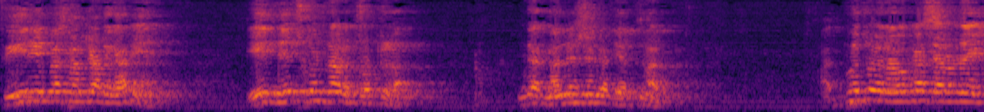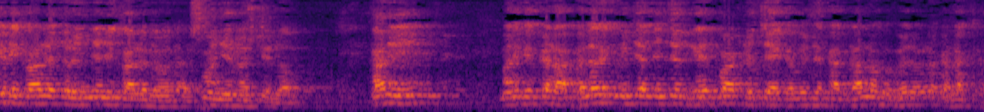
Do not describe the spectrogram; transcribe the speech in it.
ఫీ రీంబర్స్ అంటాడు కానీ ఏం నేర్చుకుంటున్నారు చోట్ల? ఇంకా మల్లేశం గారు చెప్తున్నారు. అద్భుతమైన అవకాశాలు ఉన్నాయి ఇక్కడ ఈ కాలేజీలో ఇంజనీరింగ్ కాలేజీలో ఉస్మాన్ యూనివర్సిటీలో. కానీ మనకి ఇక్కడ పిల్లలకి విద్య అందించేందుకు ఏర్పాట్లు వచ్చాయి. కవిత కట్టాలో ఒక పిల్లలు కండక్టర్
